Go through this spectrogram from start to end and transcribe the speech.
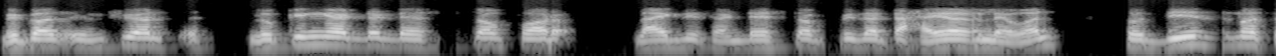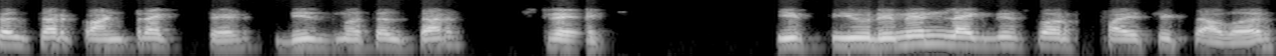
Because if you are looking at the desktop for like this and desktop is at a higher level, so these muscles are contracted, these muscles are stretched. If you remain like this for five, six hours,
